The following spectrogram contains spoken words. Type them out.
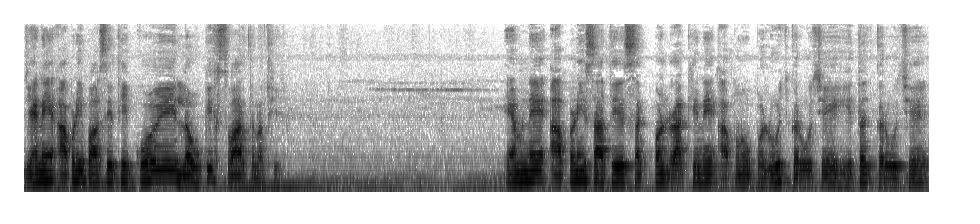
જેને આપણી પાસેથી કોઈ લૌકિક સ્વાર્થ નથી. એમને આપણી સાથે સગપણ રાખીને આપણું ભલું જ કરવું છે, હિત જ કરવું છે,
